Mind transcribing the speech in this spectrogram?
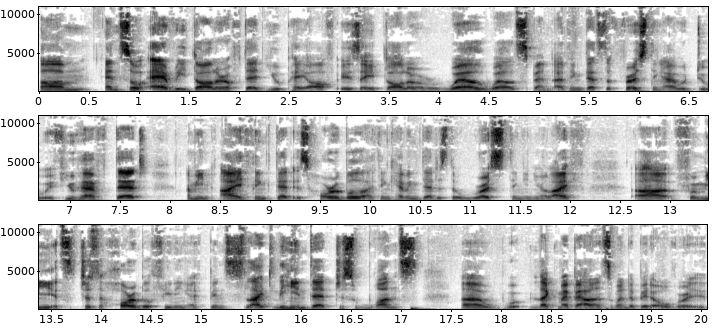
Um, and so every dollar of debt you pay off is a dollar well, well spent. I think that's the first thing I would do. If you have debt, I mean, I think debt is horrible. I think having debt is the worst thing in your life. Uh, for me, it's just a horrible feeling. I've been slightly in debt just once uh, w- like my balance went a bit over. It,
